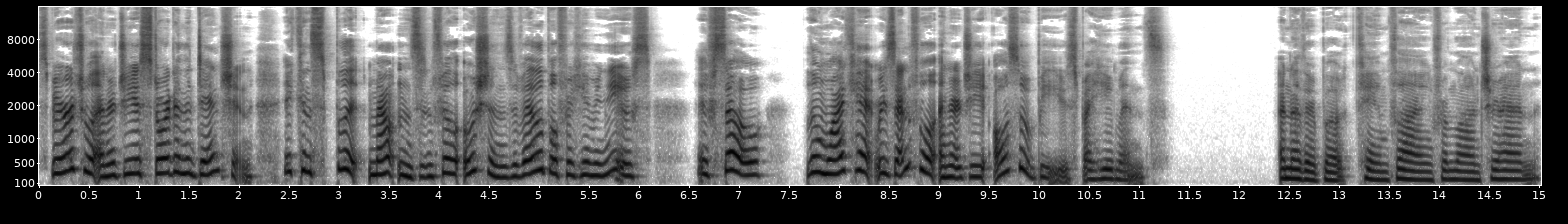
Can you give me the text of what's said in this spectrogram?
Spiritual energy is stored in the dantian. It can split mountains and fill oceans available for human use. If so, then why can't resentful energy also be used by humans? Another book came flying from Lan Quan.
